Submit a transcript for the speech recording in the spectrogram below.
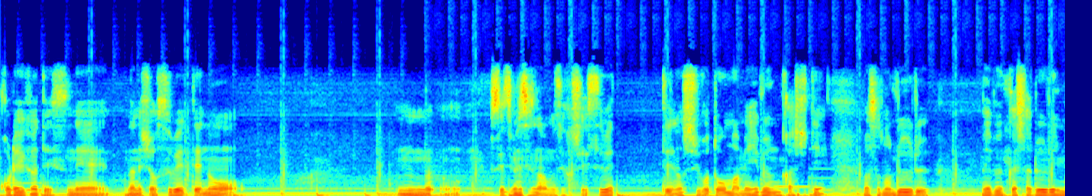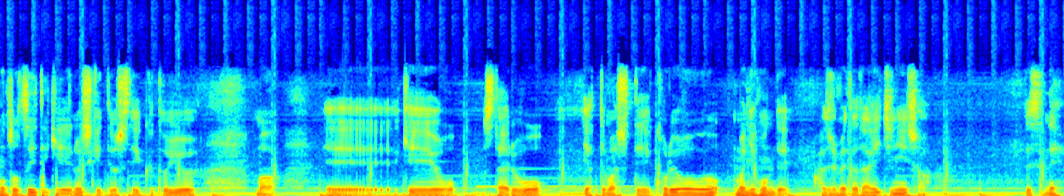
これがですね、なんでしょう、すべての、うん、説明するのは難しい。すべての仕事をまあ明文化して、まあ、そのルール、明文化したルールに基づいて経営の意思決定をしていくという、まあ、えー、経営を、スタイルをやってまして、これを、まあ、日本で始めた第一人者ですね。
